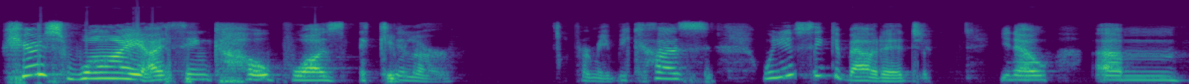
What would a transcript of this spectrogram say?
here's why i think hope was a killer for me. Because when you think about it you know um,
